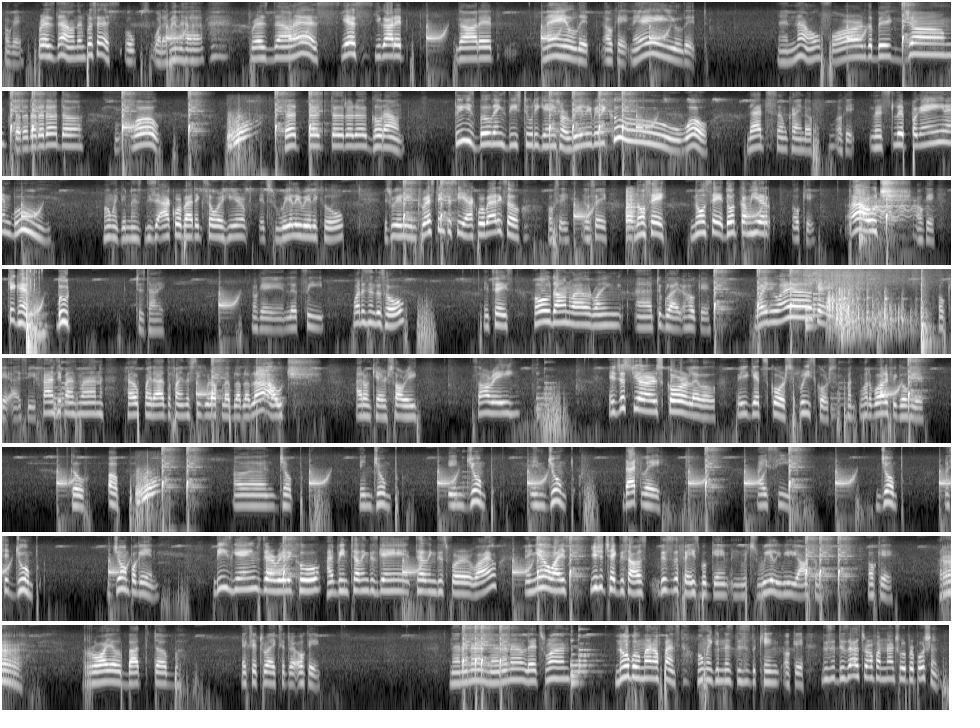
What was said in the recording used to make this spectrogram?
Okay press down then press S. Oops what happened? Press down S. Yes you got it. Got it. Nailed it. Okay nailed it. And now for the big jump. Da da da da da, da. whoa Da, da, da, go down. These buildings, these 2D games are really, really cool. Whoa. That's some kind of... Okay, let's slip again and boom. Oh my goodness, these acrobatics over here, it's really, really cool. It's really interesting to see acrobatics. So, oh say, oh say, no say, no say, don't come here. Okay. Ouch. Okay, kick him. Boot. Just die. Okay, let's see. What is in this hole? It says hold down while running uh, to glide. Okay. Why do I? Okay. Okay, I see. Fancy Pants Man, help my dad to find the secret of blah blah blah blah. Ouch. I don't care. Sorry. Sorry. It's just your score level where you get scores, free scores. But what about if we go here? Go up. And jump. And jump in jump in jump that way. I see. Jump. I said jump. Jump again. These games they're really cool. I've been telling this game telling this for a while. And you know guys you should check this out. This is a Facebook game and it's really really awesome. Okay. Royal bathtub etc etc okay Na na na na na na, let's run. Noble man of pants. Oh my goodness, this is the king. Okay, this is a disaster of unnatural proportion.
